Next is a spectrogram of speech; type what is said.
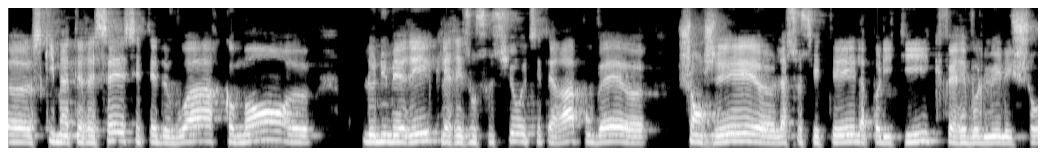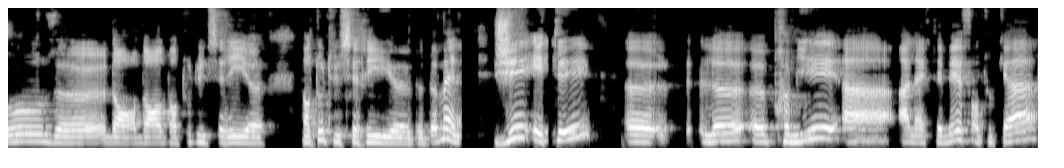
Euh, ce qui m'intéressait, c'était de voir comment euh, le numérique, les réseaux sociaux, etc., pouvaient changer la société, la politique, faire évoluer les choses dans, dans, dans, toute une série, dans toute une série de domaines. J'ai été le premier à, à la RTBF, en tout cas,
